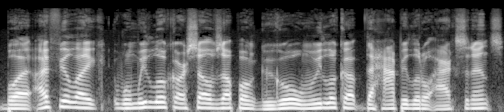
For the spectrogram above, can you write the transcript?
but I feel like when we look ourselves up on Google, when we look up the happy little accidents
